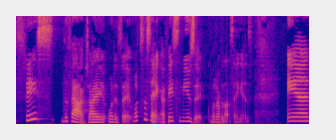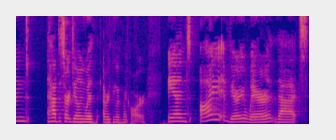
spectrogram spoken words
face the fact. I, what is it? What's the saying? I face the music, whatever that saying is. And had to start dealing with everything with my car. And I am very aware that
